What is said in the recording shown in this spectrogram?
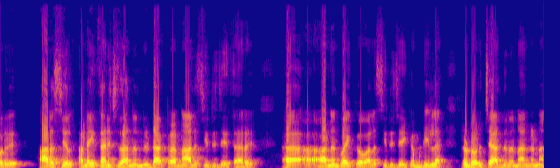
ஒரு அரசியல் அன்னைக்கு தனிச்சு தான் நின்று டாக்டர் நாலு சீட்டு ஜெயித்தாரு. அண்ணன் வைகோவால் சீட்டு ஜெயிக்க முடியல. ரெண்டு பேரும் சேர்ந்து நின்னாங்கன்னா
